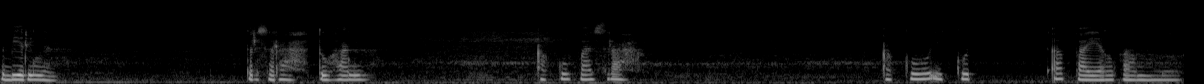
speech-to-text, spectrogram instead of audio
lebih ringan? Terserah Tuhan. Aku pasrah. Aku ikut apa yang kamu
